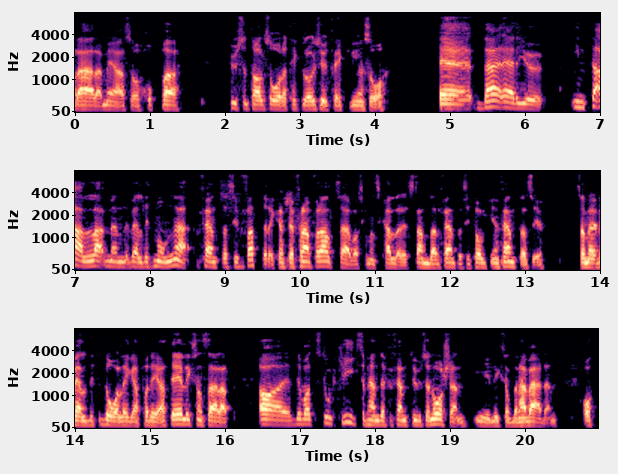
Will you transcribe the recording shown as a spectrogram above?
det här med alltså hoppa tusentals år av teknologisk utveckling och så. Eh, där är det ju inte alla, men väldigt många fantasyförfattare, kanske framförallt så här, vad ska man kalla det, standard fantasy, Tolkien fantasy, som är väldigt dåliga på det. Att det är liksom så här att ja, det var ett stort krig som hände för 5000 år sedan i liksom den här världen. Och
